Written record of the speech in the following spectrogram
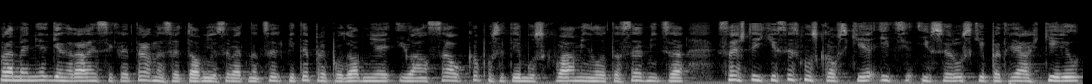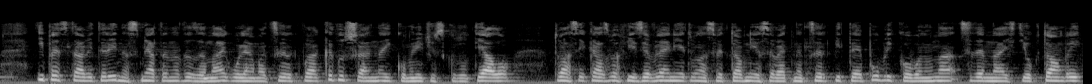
Временният генерален секретар на Световния съвет на църквите, преподобния Йоан Салка, посети Москва миналата седмица, срещайки се с московския и всеруски патриарх Кирил и представители на смятаната за най-голяма църква като член на екуменическото тяло – това се казва в изявлението на Световния съвет на църквите, публикувано на 17 октомври.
